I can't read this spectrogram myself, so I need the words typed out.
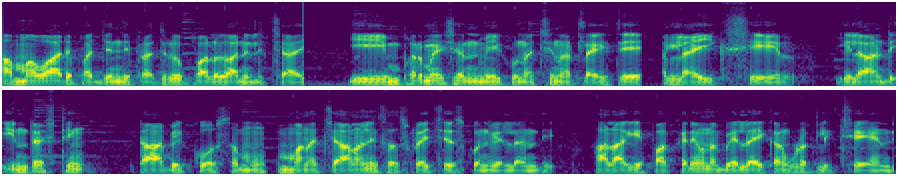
అమ్మవారి పద్దెనిమిది ప్రతిరూపాలుగా నిలిచాయి. ఈ ఇన్ఫర్మేషన్ మీకు నచ్చినట్లయితే లైక్ షేర్ ఇలాంటి ఇంట్రెస్టింగ్ టాపిక్ కోసము మన ఛానల్ని సబ్స్క్రైబ్ చేసుకొని వెళ్ళండి. అలాగే పక్కనే ఉన్న బెల్ ఐకాన్ కూడా క్లిక్ చేయండి.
